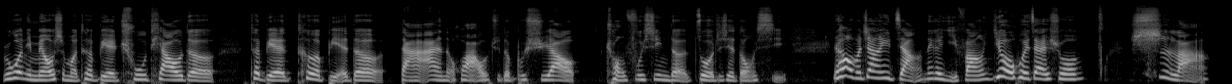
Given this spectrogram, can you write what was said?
如果你没有什么特别出挑的。”特别特别的答案的话，我觉得不需要重复性的做这些东西。然后我们这样一讲，那个乙方又会再说：“是啦，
